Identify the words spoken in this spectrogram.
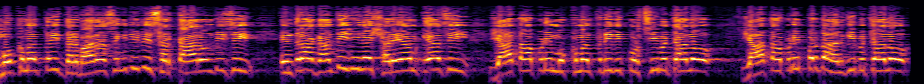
ਮੁੱਖ ਮੰਤਰੀ ਦਰਬਾਰਾ ਸਿੰਘ ਜੀ ਦੀ ਸਰਕਾਰ ਹੁੰਦੀ ਸੀ। ਇੰਦਰਾ ਗਾਂਧੀ ਜੀ ਨੇ ਸ਼ਰੇਆਮ ਕਿਹਾ ਸੀ, ਜਾਂ ਤਾਂ ਆਪਣੀ ਮੁੱਖ ਮੰਤਰੀ ਦੀ ਕੁਰਸੀ ਬਚਾ ਲਓ, ਜਾਂ ਤਾਂ ਆਪਣੀ ਪ੍ਰਧਾਨਗੀ ਬਚਾ ਲਓ।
